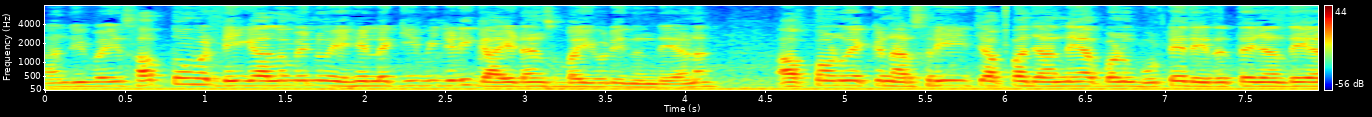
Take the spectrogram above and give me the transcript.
ਹਾਂਜੀ ਬਾਈ, ਸਭ ਤੋਂ ਵੱਡੀ ਗੱਲ ਮੈਨੂੰ ਇਹ ਲੱਗੀ ਵੀ ਜਿਹੜੀ ਗਾਈਡੈਂਸ ਬਾਈ ਹੋਰੀ ਦਿੰਦੇ ਆ ਨਾ, ਆਪਾਂ ਨੂੰ ਇੱਕ ਨਰਸਰੀ 'ਚ ਆਪਾਂ ਜਾਂਦੇ ਆ ਆਪਾਂ ਨੂੰ ਬੂਟੇ ਦੇ ਦਿੱਤੇ ਜਾਂਦੇ ਆ,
